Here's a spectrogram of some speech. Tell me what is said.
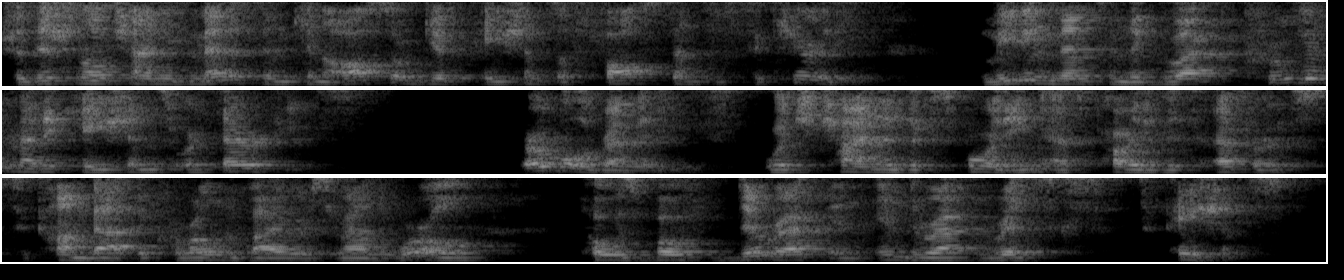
Traditional Chinese medicine can also give patients a false sense of security, leading them to neglect proven medications or therapies. Remedies, which China is exporting as part of its efforts to combat the coronavirus around the world, pose both direct and indirect risks to patients.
